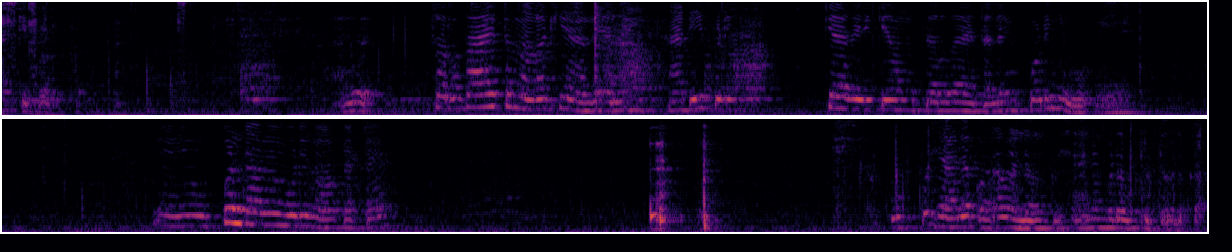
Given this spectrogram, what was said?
ആക്കി കൊടുക്കുക അത് ചെറുതായിട്ട് നിളക്കിയാൽ മതി അല്ലെങ്കിൽ അടി പിടിക്കാതിരിക്കാൻ ഒന്ന് ചെറുതായിട്ട് അല്ലെങ്കിൽ പൊടിഞ്ഞു പോകും മീൻ ഇനി ഉപ്പുണ്ടാകുന്ന കൂടി നോക്കട്ടെ. ഉപ്പ് ശാല കുറവുണ്ട് നമുക്ക് ശാലം കൂടെ ഉപ്പിട്ട് കൊടുക്കാം.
